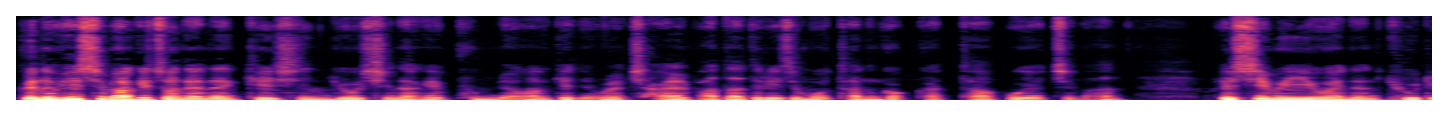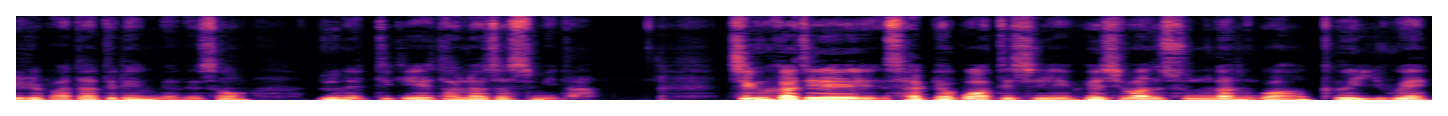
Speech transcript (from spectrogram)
그는 회심하기 전에는 개신교 신앙의 분명한 개념을 잘 받아들이지 못하는 것 같아 보였지만 회심 이후에는 교리를 받아들이는 면에서 눈에 띄게 달라졌습니다. 지금까지 살펴보았듯이 회심하는 순간과 그 이후에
